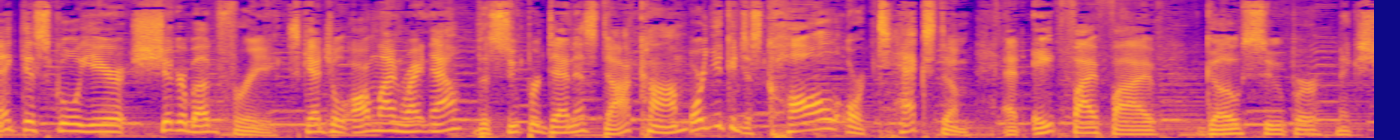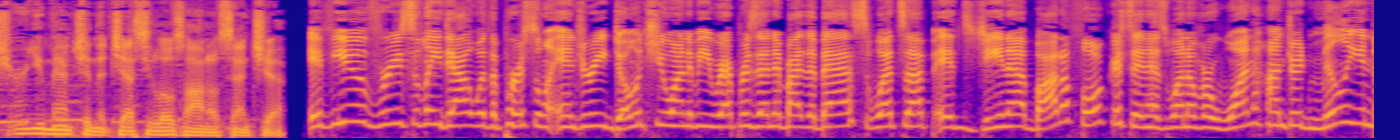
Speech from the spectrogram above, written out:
Make this school year sugarbug free. Schedule online right now, thesuperdentist.com, or you can just call or text them at 855 GO SUPER. Make sure you mention that Jesse Lozano sent you. If you've recently dealt with a personal injury, don't you want to be represented by the best? What's up? It's Gina. Botta Fulkerson has won over $100 million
